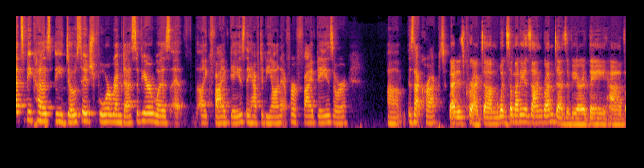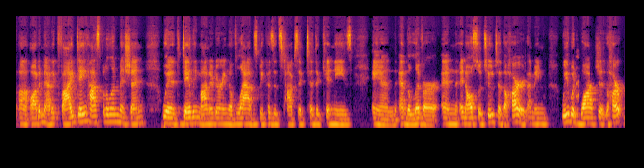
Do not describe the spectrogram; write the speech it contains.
that's because the dosage for remdesivir was like five days? They have to be on it for five days, or um, is that correct? That is correct. Um, when somebody is on remdesivir, they have uh, automatic five day hospital admission with daily monitoring of labs because it's toxic to the kidneys and and the liver and and also too to the heart. I mean we would watch it, heart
